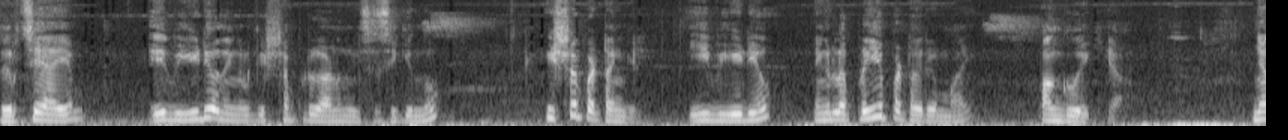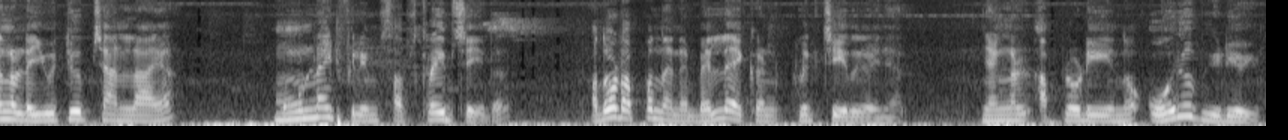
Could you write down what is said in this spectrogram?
തീർച്ചയായും ഈ വീഡിയോ നിങ്ങൾക്ക് ഇഷ്ടപ്പെടുകയാണെന്ന് വിശ്വസിക്കുന്നു. ഇഷ്ടപ്പെട്ടെങ്കിൽ ഈ വീഡിയോ നിങ്ങളുടെ പ്രിയപ്പെട്ടവരുമായി പങ്കുവയ്ക്കുക. ഞങ്ങളുടെ യൂട്യൂബ് ചാനലായ മൂൺലൈറ്റ് ഫിലിം സബ്സ്ക്രൈബ് ചെയ്ത് അതോടൊപ്പം തന്നെ ബെല്ലൈക്കൺ ക്ലിക്ക് ചെയ്ത് കഴിഞ്ഞാൽ ഞങ്ങൾ അപ്ലോഡ് ചെയ്യുന്ന ഓരോ വീഡിയോയും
